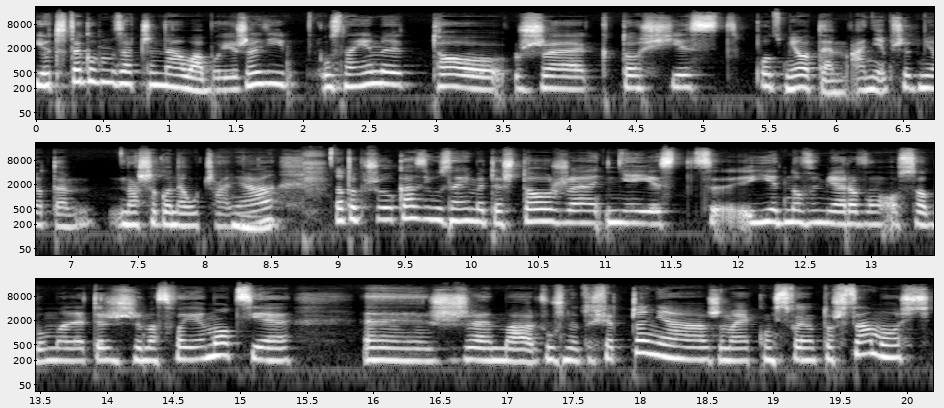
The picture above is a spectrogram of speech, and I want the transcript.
I od tego bym zaczynała, bo jeżeli uznajemy to, że ktoś jest podmiotem, a nie przedmiotem naszego nauczania, Mhm. no to przy okazji uznajemy też to, że nie jest jednowymiarową osobą, ale też, że ma swoje emocje, e, że ma różne doświadczenia, że ma jakąś swoją tożsamość.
